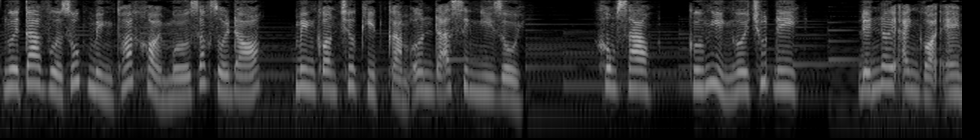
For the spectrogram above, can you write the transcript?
Người ta vừa giúp mình thoát khỏi mớ rắc rối đó, mình còn chưa kịp cảm ơn đã sinh nghi rồi. Không sao, cứ nghỉ ngơi chút đi. Đến nơi anh gọi em.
